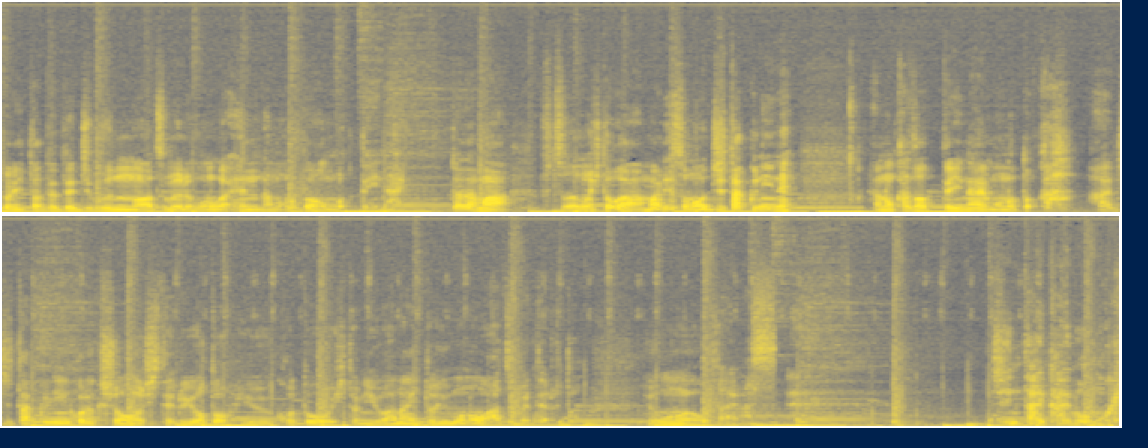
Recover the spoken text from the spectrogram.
取り立てて自分の集めるものが変なものとは思っていない。ただまあ普通の人があまりその自宅にねあの飾っていないものとか自宅にコレクションをしてるよということを人に言わないというものを集めてるというものがございます、人体解剖模型。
